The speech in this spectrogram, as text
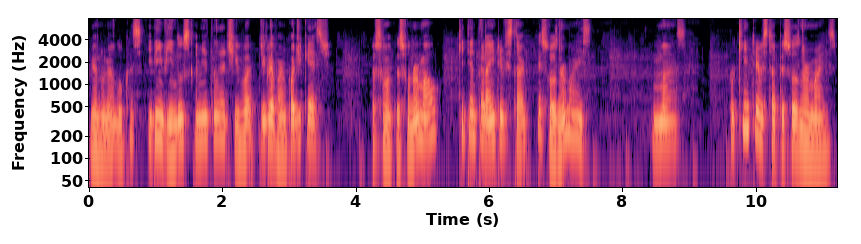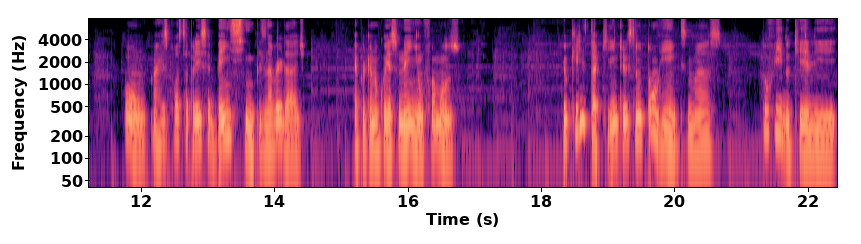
meu nome é Lucas e bem-vindos à minha tentativa de gravar um podcast. Eu sou uma pessoa normal que tentará entrevistar pessoas normais. Mas, por que entrevistar pessoas normais? Bom, a resposta para isso é bem simples, na verdade. É porque eu não conheço nenhum famoso. Eu queria estar aqui entrevistando Tom Hanks, mas duvido que ele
